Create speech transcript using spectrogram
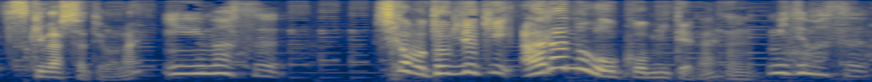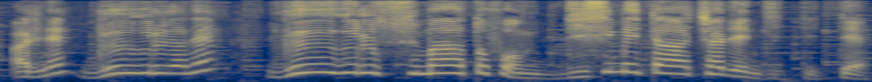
着きましたって言わない？言います。しかも時々あらぬ方向見てない、うん。見てます。あれね Google がね Google スマートフォンディシメーターチャレンジって言って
